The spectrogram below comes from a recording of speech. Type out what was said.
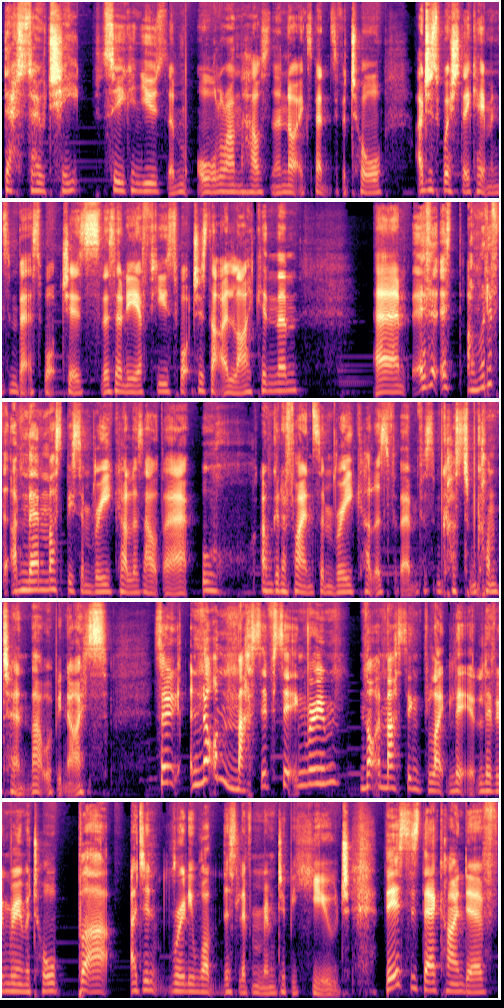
they're so cheap. So, you can use them all around the house and they're not expensive at all. I just wish they came in some better swatches. There's only a few swatches that I like in them. Um, if, if, I wonder if the, um, there must be some recolors out there. Ooh, I'm going to find some recolors for them for some custom content. That would be nice. So not a massive sitting room, not a massive like living room at all, but I didn't really want this living room to be huge. This is their kind of,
